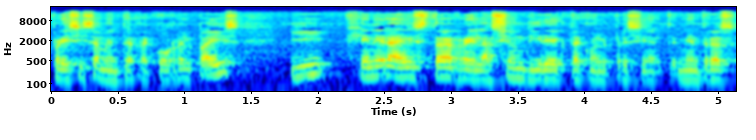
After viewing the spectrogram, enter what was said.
Precisamente recorre el país y genera esta relación directa con el presidente. Mientras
